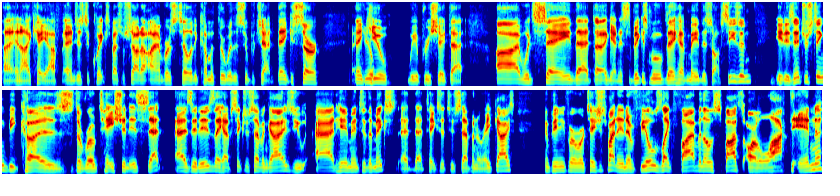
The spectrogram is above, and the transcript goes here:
uh, and IKF. And just a quick special shout out, Iron Versatility coming through with a super chat. Thank you, sir. Thank, Thank you. you. We appreciate that. I would say that uh, again, it's the biggest move they have made this off season. Mm-hmm. It is interesting because the rotation is set as it is. They have six or seven guys. You add him into the mix, that, that takes it to seven or eight guys competing for a rotation spot, and it feels like five of those spots are locked in.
